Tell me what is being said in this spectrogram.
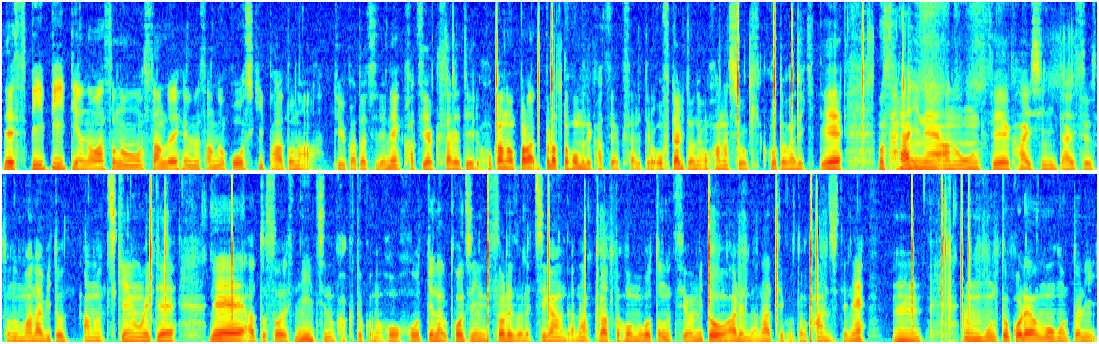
で、SPP っていうのはそののスタンド FM さんの公式パートナーっていう形でね、活躍されている、他のプラットフォームで活躍されているお二人とね、お話を聞くことができて、もうさらにね、あの、音声配信に対するその学びと、あの、知見を得て、で、あとそうですね、認知の獲得の方法っていうのが個人それぞれ違うんだな、プラットフォームごとの強み等あるんだなっていうことを感じてね、うん。本当これはもう本当に、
